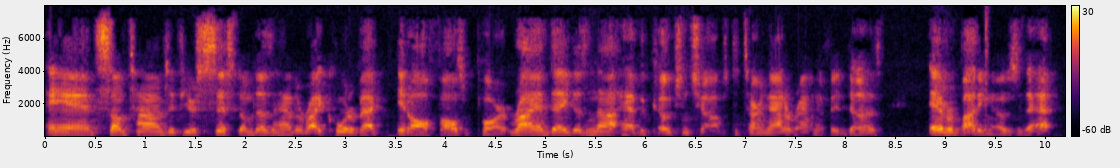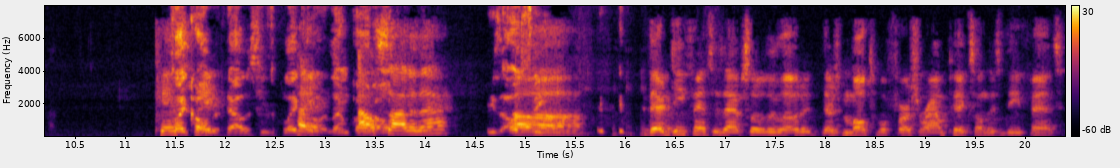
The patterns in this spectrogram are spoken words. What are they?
And sometimes, if your system doesn't have the right quarterback, it all falls apart. Ryan Day does not have the coaching chops to turn that around if it does. Everybody knows that. Penn Play State, caller, Dallas. He's a play Hey, caller. Let him call outside of that, He's OC. uh, their defense is absolutely loaded. There's multiple first round picks on this defense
